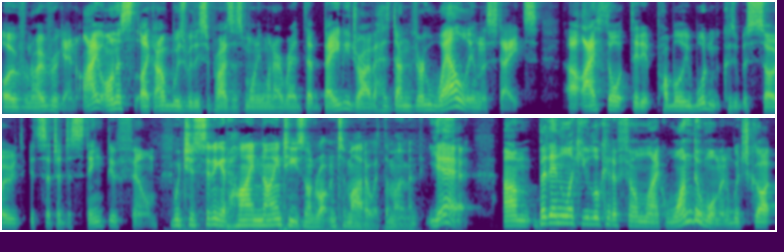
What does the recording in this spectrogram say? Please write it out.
over and over again. I honestly, like, I was really surprised this morning when I read that Baby Driver has done very well in the States. Uh, I thought that it probably wouldn't because it was so, it's such a distinctive film. Which is sitting at high 90s on Rotten Tomato at the moment. Yeah. Um, but then, like, you look at a film like Wonder Woman, which got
